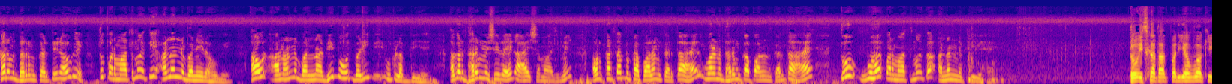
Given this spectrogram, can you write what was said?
कर्म धर्म करते रहोगे तो परमात्मा के अनन्य बने रहोगे। और अनन्य बनना भी बहुत बड़ी उपलब्धि है। अगर धर्म से रह रहा है समाज में और कर्तव्य का पालन करता है, वर्ण धर्म का पालन करता है तो वह परमात्मा का अनन्य प्रिय है। तो इसका तात्पर्य यह हुआ कि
